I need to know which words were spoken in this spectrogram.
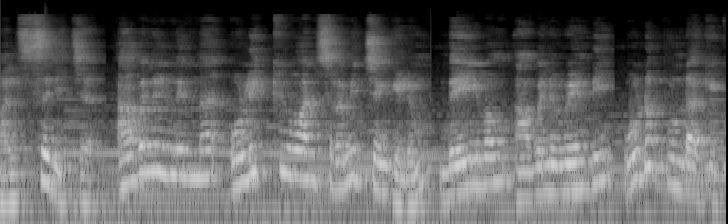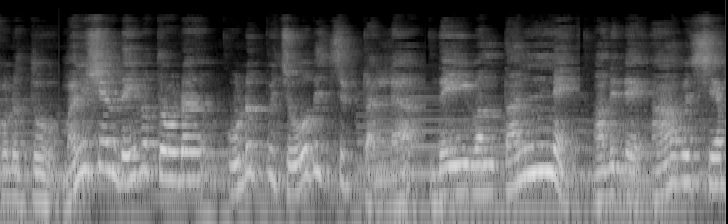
മത്സരിച്ച് അവനിൽ നിന്ന് ഒളിക്കുവാൻ ശ്രമിച്ചെങ്കിലും ദൈവം അവനു വേണ്ടി ഉടുപ്പുണ്ടാക്കി കൊടുത്തു. മനുഷ്യൻ ദൈവത്തോട് ഉടുപ്പ് ചോദിച്ചിട്ടല്ല ദൈവം തന്നെ അതിന്റെ ആവശ്യം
